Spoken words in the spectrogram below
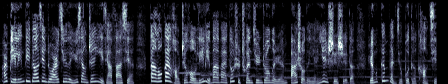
而比邻地标建筑而居的于向真一家发现，大楼盖好之后，里里外外都是穿军装的人，把守的严严实实的，人们根本就不得靠近。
